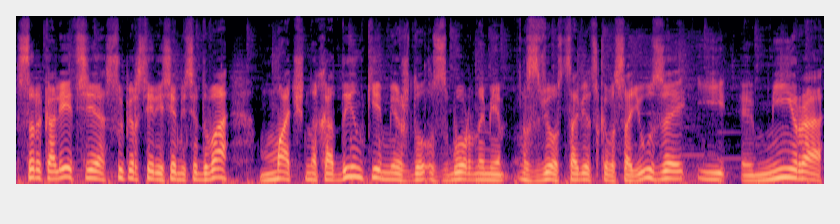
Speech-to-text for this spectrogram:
40-летие Суперсерии 72, матч на ходынке между сборными звезд Советского Союза и мира.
